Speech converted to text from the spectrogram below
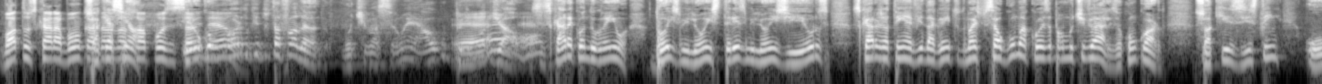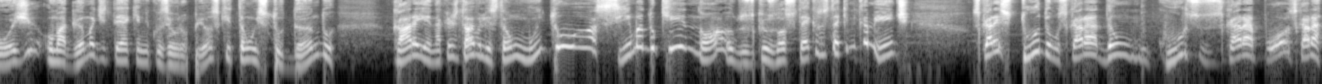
Bota os caras bons, cada que um assim, na ó, sua posição eu concordo com o que tu tá falando. Motivação é algo primordial. Esses caras, quando ganham 2 milhões, 3 milhões de euros, os caras já têm a vida ganha e tudo mais, precisa alguma coisa para motivar eles, eu concordo. Só que existem, hoje, uma gama de técnicos europeus que estão estudando. Cara, é inacreditável, eles estão muito acima do que, nós, do que os nossos técnicos tecnicamente. Os caras estudam, os caras dão cursos, os caras, caras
